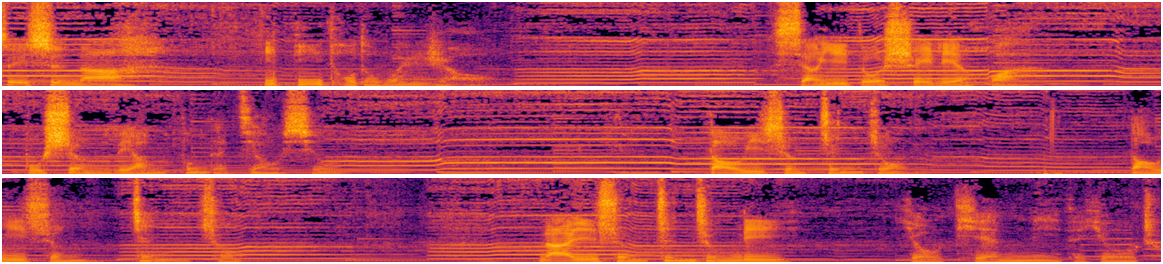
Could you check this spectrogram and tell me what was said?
最是那一低头的温柔，像一朵水莲花，不胜凉风的娇羞。道一声珍重，道一声珍重，那一声珍重里有甜蜜的忧愁。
